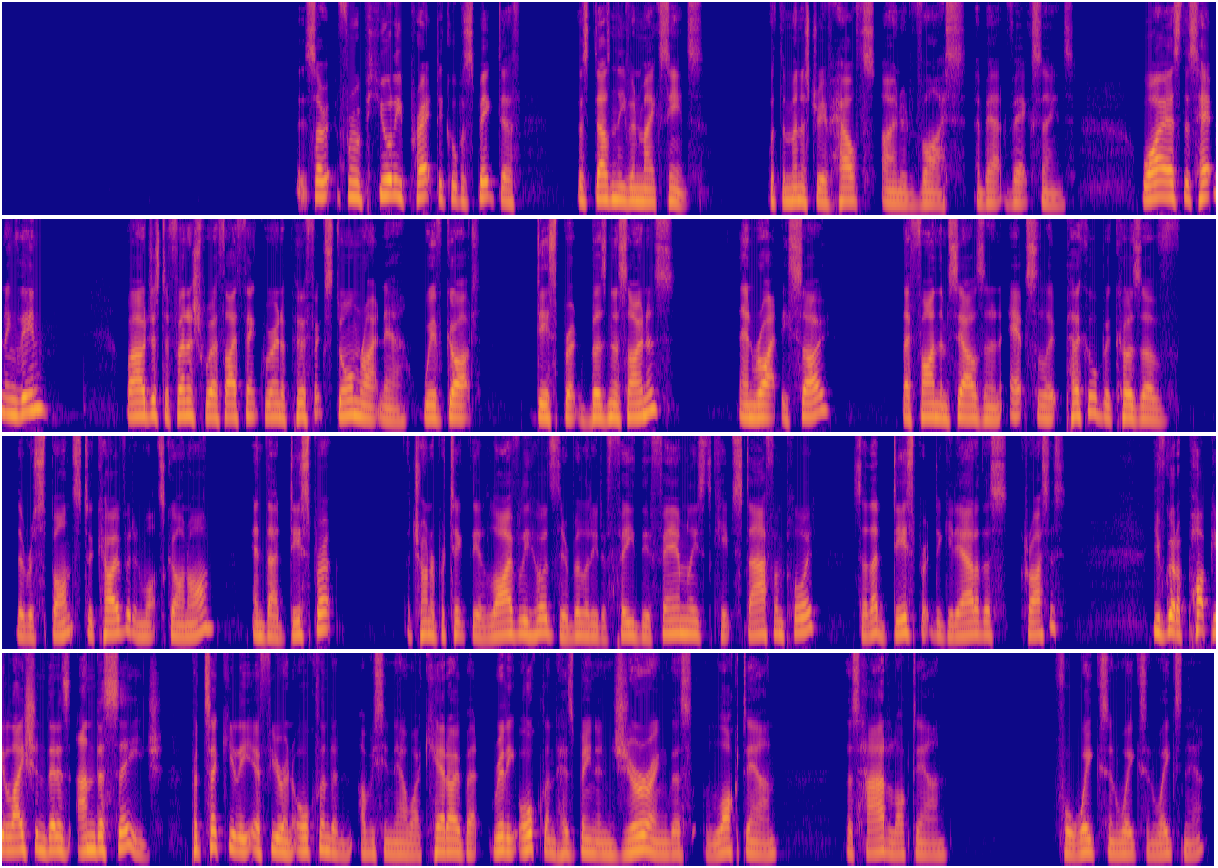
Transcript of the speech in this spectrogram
So, from a purely practical perspective, this doesn't even make sense with the Ministry of Health's own advice about vaccines. Why is this happening then? Well, just to finish with, I think we're in a perfect storm right now. We've got desperate business owners and rightly so. They find themselves in an absolute pickle because of the response to COVID and what's gone on, and they're desperate. They're trying to protect their livelihoods, their ability to feed their families, to keep staff employed. So they're desperate to get out of this crisis. You've got a population that is under siege, particularly if you're in Auckland and obviously now Waikato, but really Auckland has been enduring this lockdown, this hard lockdown, for weeks and weeks and weeks now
